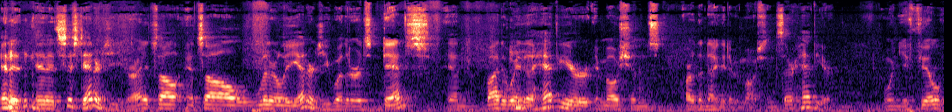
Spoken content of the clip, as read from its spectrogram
And, it, and it's just energy, right? It's all it's all literally energy, whether it's dense. And by the way, the heavier emotions are the negative emotions. They're heavier. When you feel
